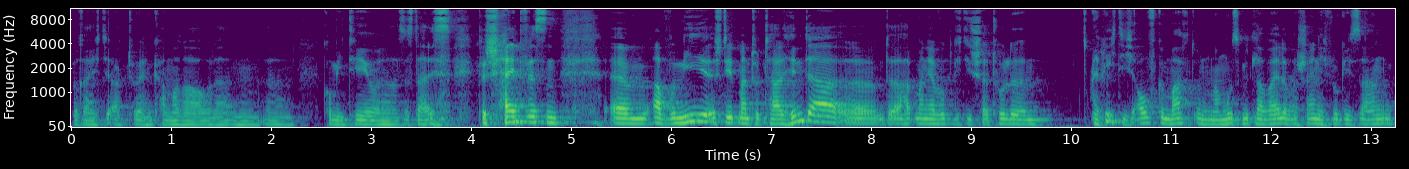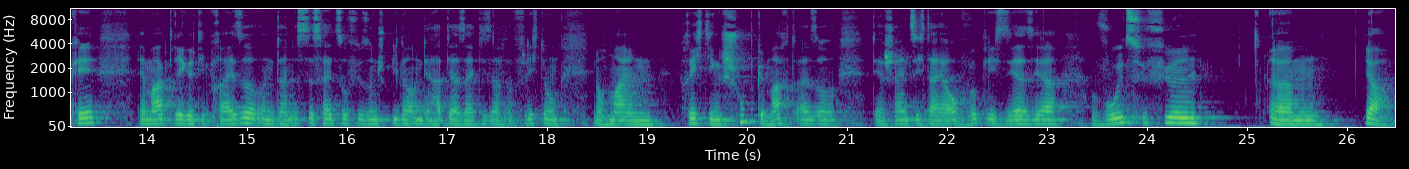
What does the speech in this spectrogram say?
Bereich der aktuellen Kamera oder im äh, Komitee oder was es da ist, Bescheid wissen. Ähm, Avonie steht man total hinter. Äh, da hat man ja wirklich die Schatulle richtig aufgemacht und man muss mittlerweile wahrscheinlich wirklich sagen, okay, der Markt regelt die Preise und dann ist es halt so für so einen Spieler und der hat ja seit dieser Verpflichtung nochmal einen richtigen Schub gemacht. Also der scheint sich da ja auch wirklich sehr, sehr wohl zu fühlen. Ähm, ja,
